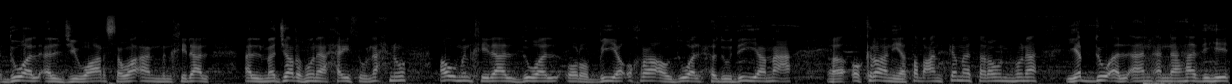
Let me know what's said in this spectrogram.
دول الجوار سواء من خلال المجر هنا حيث نحن أو من خلال دول أوروبية أخرى أو دول حدودية مع أوكرانيا. طبعا كما ترون هنا يبدو الآن أن هذه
